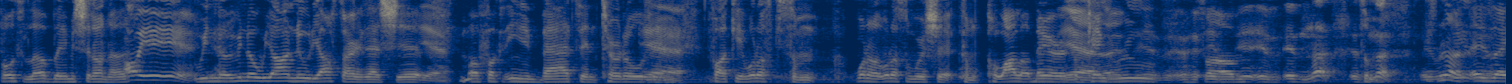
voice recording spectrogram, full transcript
folks love blaming shit on us. Oh yeah, yeah. We know, we know, we all knew y'all started that shit. Yeah. motherfuckers eating bats and turtles Yeah. and fucking what else? Some what else? What else? Some weird shit. Some koala bears, Yeah, some kangaroo, it- it- some. It's, it's, it's nuts. It's some- nuts. It It's really not. is It's nuts.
